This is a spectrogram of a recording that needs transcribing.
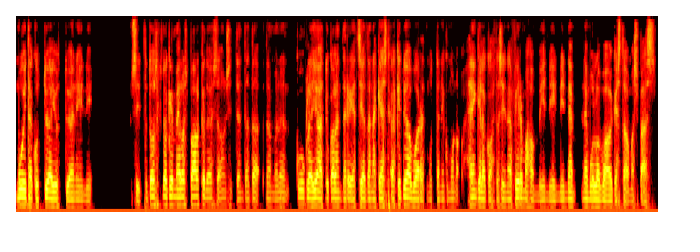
muita kuin työjuttuja, niin, niin sitten tos, toki meillä olisi palkkatöissä on sitten tätä tämmöinen Google jaettu kalenteri, että sieltä näkee sitten kaikki työvuoret, mutta niin kuin mun henkilökohtaisiin ja firmahommiin, niin, niin ne, ne mulla on vaan oikeastaan omassa päässä.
